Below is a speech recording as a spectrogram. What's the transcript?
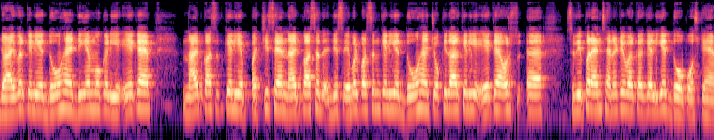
ڈرائیور کے لیے دو ہیں ڈی ایم او کے لیے ایک ہے، نائب قاصد کے لیے پچیس ہے، نائب قاصد ڈسیبل پرسن کے لیے دو ہیں، چوکیدار کے لیے ایک ہے اور سویپر اینڈ سینیٹری ورکر کے لیے دو پوسٹیں ہیں۔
